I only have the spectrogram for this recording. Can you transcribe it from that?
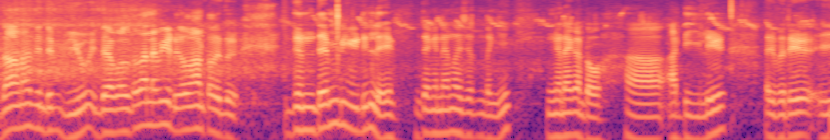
ഇതാണ് ഇതിന്റെ വ്യൂ ഇതേപോലത്തെ തന്നെ വീടുകളാണ് കേട്ടോ ഇത്. ഇതിന്റെ വീടില്ലേ? ഇതെങ്ങനെയാണെന്ന് വെച്ചിട്ടുണ്ടെങ്കിൽ ഇങ്ങനെ കണ്ടോ? അടിയിൽ ഇവർ ഈ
